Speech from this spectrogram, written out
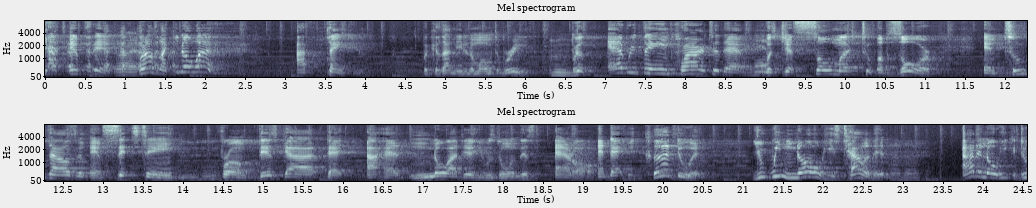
goddamn sense. But I was like, you know what? I thank you because I needed a moment to breathe. Because everything prior to that was just so much to absorb in 2016 from this guy that I had no idea he was doing this at all and that he could do it. You, we know he's talented. Mm-hmm. I didn't know he could do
